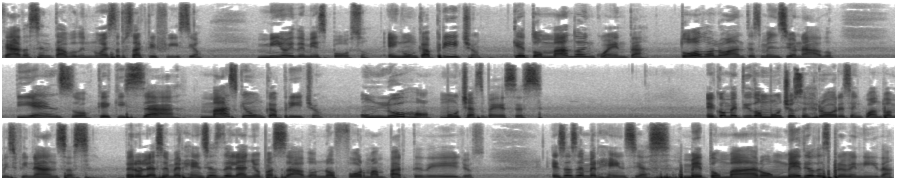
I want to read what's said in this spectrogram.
cada centavo de nuestro sacrificio, mío y de mi esposo, en un capricho, que tomando en cuenta todo lo antes mencionado, pienso que quizá más que un capricho, un lujo muchas veces. He cometido muchos errores en cuanto a mis finanzas, pero las emergencias del año pasado no forman parte de ellos. Esas emergencias me tomaron medio desprevenida,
